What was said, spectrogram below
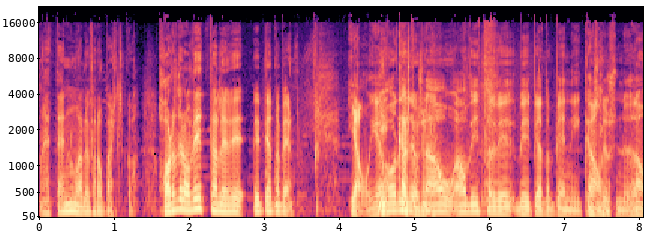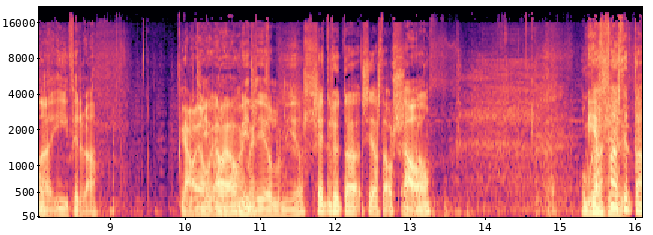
þetta er nú alveg frábært sko. Horður á viðtalið við, við Bjarnar Ben? Já, ég nefnilega á, á viðtali við, við Bjarnar Ben í Kastljósinu Já, þarna í fyrra. Já, já, já, já Seitir hluta síðasta árs Já. Og Mér fannst, þetta,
